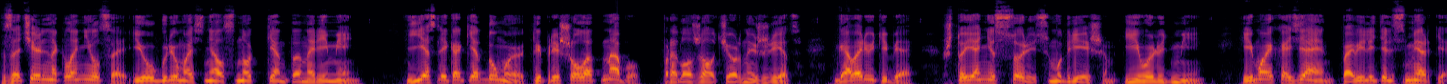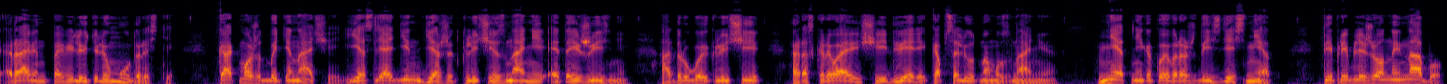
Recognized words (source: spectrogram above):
Зачель наклонился и угрюмо снял с ног Кента на ремень. «Если, как я думаю, ты пришел от Набу», — продолжал черный жрец, — «говорю тебе, что я не ссорюсь с мудрейшим и его людьми. И мой хозяин, повелитель смерти, равен повелителю мудрости. Как может быть иначе, если один держит ключи знаний этой жизни, а другой ключи, раскрывающие двери к абсолютному знанию? Нет, никакой вражды здесь нет. Ты приближенный Набу?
